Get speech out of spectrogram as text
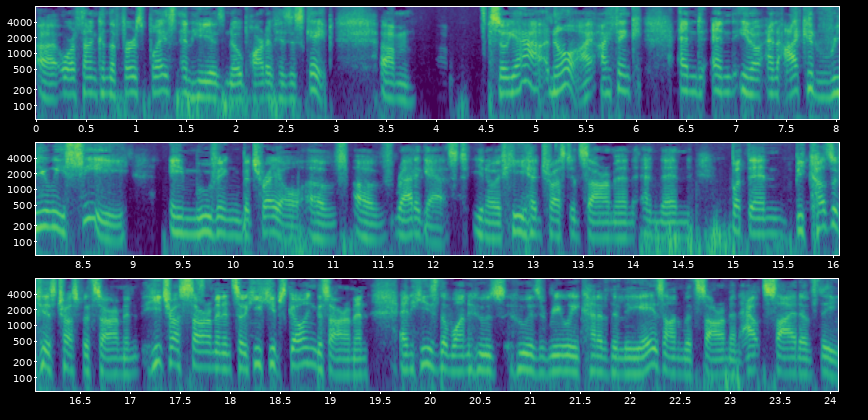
uh, Orthanc in the first place, and he is no part of his escape. Um, so yeah, no, I, I think, and and you know, and I could really see a moving betrayal of of Radagast. You know, if he had trusted Saruman and then, but then because of his trust with Saruman, he trusts Saruman, and so he keeps going to Saruman, and he's the one who's who is really kind of the liaison with Saruman outside of the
